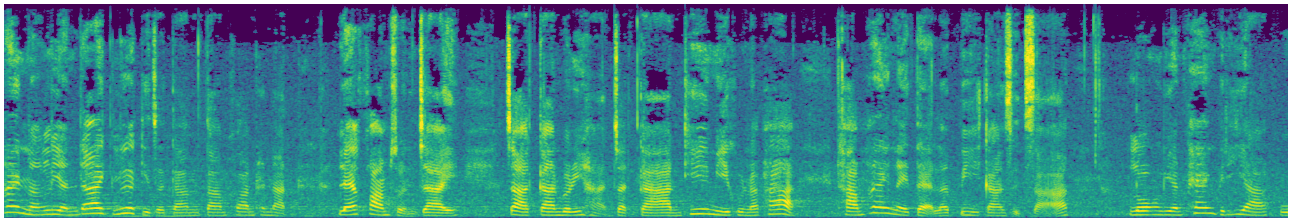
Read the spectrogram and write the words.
ให้นักเรียนได้เลือกกิจกรรมตามความถนัดและความสนใจ จากการบริหารจัดการที่มีคุณภาพทำให้ในแต่ละปีการศึกษา โรงเรียนแพ่งพิทยาภู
